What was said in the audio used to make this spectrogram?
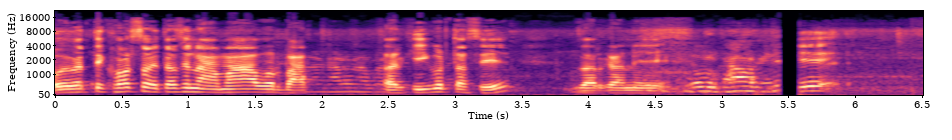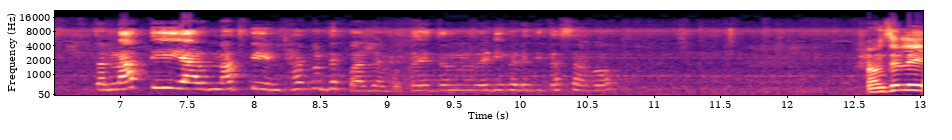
ওই বাড়তে খরচ হইতাছে না, মা ওর ভাত আর কি করতেছে, যার কারণে নাতি আর নাতিন ঠাকুর দেখতে যাব, তো জন্য রেডি করে দিতে শামসেলি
